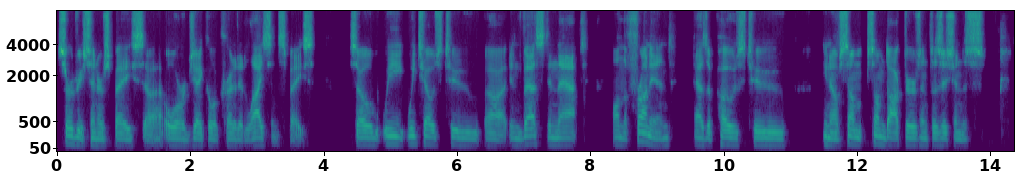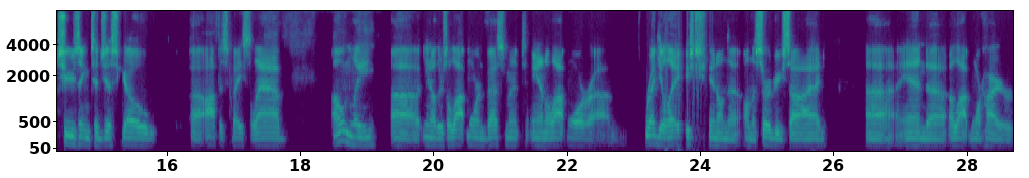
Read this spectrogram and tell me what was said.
surgery center space uh, or JCAHO accredited license space. So we we chose to uh, invest in that on the front end as opposed to, you know, some some doctors and physicians choosing to just go uh, office-based lab only. Uh, you know, there's a lot more investment and a lot more um, regulation on the on the surgery side uh, and uh, a lot more higher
